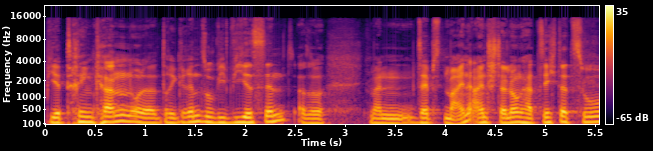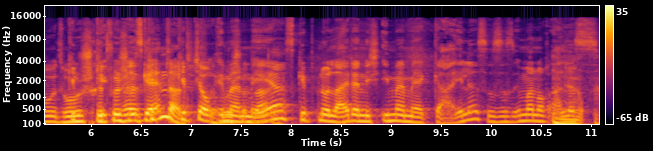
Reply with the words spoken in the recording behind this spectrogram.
Biertrinkern oder Trinkerinnen, so wie wir es sind. Also ich meine, selbst meine Einstellung hat sich dazu so Schritt für ja, Schritt es gibt, geändert. gibt ja auch Das immer mehr. sagen. Es gibt nur leider nicht immer mehr Geiles. Es ist immer noch alles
